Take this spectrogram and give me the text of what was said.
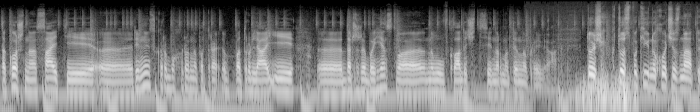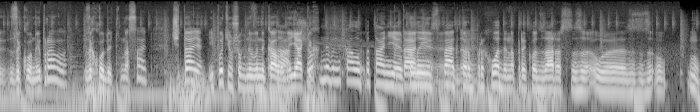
Також на сайті е, Рівненського рибоохоронного патруля і е, Держрибагентства нову вкладочці нормативно-правові акти. Тобто, хто спокійно хоче знати закони і правила, заходить на сайт, читає, і потім, щоб не виникало Так, ніяких. щоб не виникало питання, питання, коли інспектор да. приходить, наприклад, зараз з, з ну,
